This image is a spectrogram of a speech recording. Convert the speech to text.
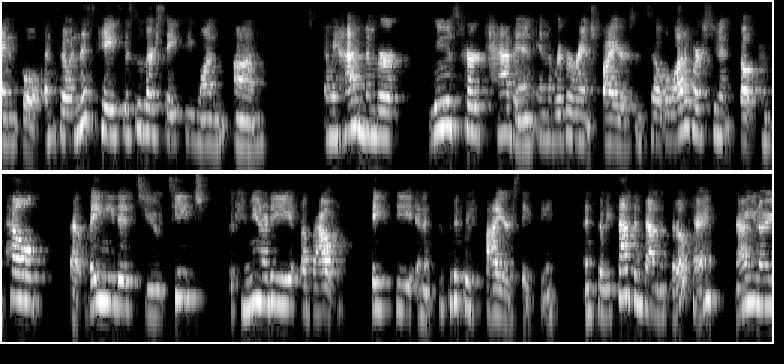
end goal. And so in this case, this was our safety one. Um, and we had a member lose her cabin in the River Ranch fires. And so a lot of our students felt compelled that they needed to teach the community about safety and specifically fire safety. And so we sat them down and said, okay, now you know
